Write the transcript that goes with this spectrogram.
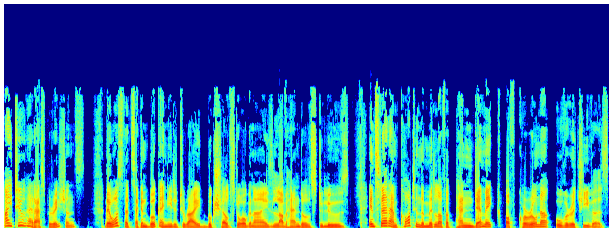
I too had aspirations. There was that second book I needed to write, bookshelves to organize, love handles to lose. Instead, I'm caught in the middle of a pandemic of corona overachievers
